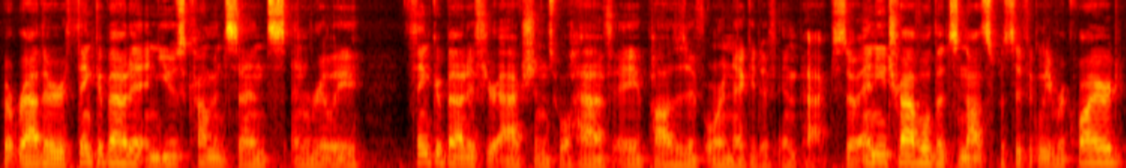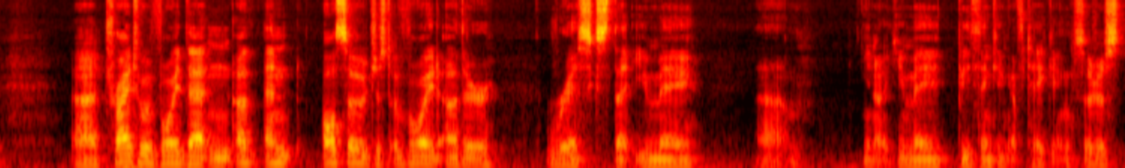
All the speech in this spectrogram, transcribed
but rather think about it and use common sense and really think about if your actions will have a positive or negative impact. So any travel that's not specifically required, uh, try to avoid that and uh, and also just avoid other risks that you may, um, you know, you may be thinking of taking. So just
